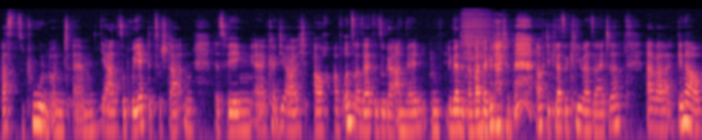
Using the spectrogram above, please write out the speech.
was zu tun und ähm, ja, so Projekte zu starten. Deswegen äh, könnt ihr euch auch auf unserer Seite sogar anmelden und ihr werdet dann weitergeleitet auf die Klasse Klimaseite. Aber genau,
